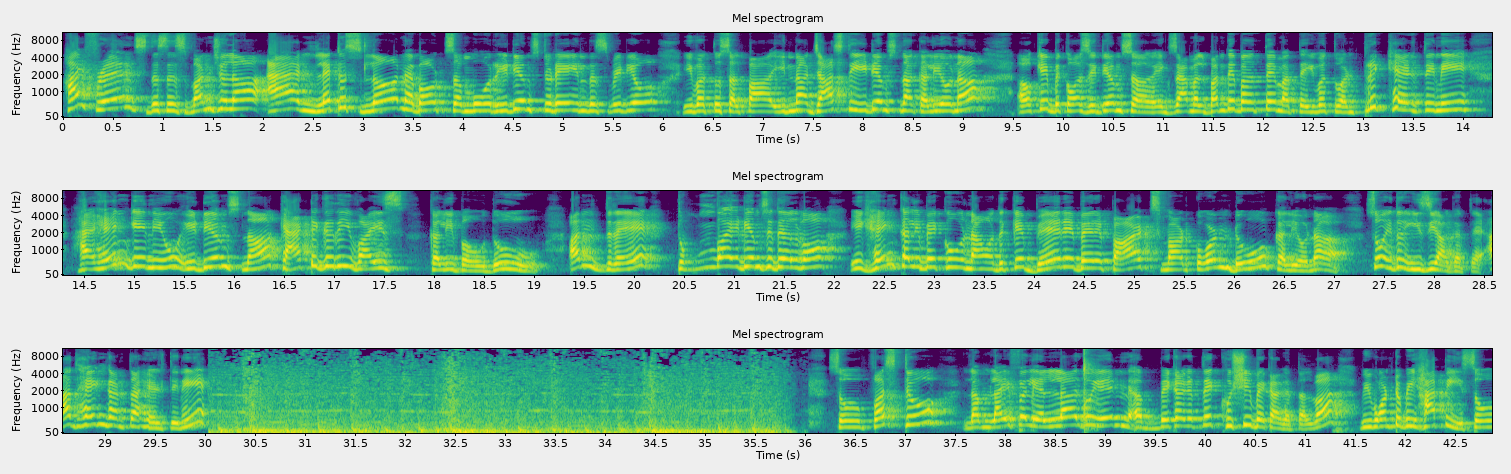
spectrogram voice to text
Hi friends, this is Manjula and let us learn about some more idioms today in this video. ಇವತ್ತು ಸ್ವಲ್ಪ ಇನ್ನ ಜಾಸ್ತಿ idioms ನ ಕಲಿಯೋಣ ಓಕೆ ಬಿಕಾಸ್ ಇಡಿಯಮ್ಸ್ ಎಕ್ಸಾಮಲ್ಲಿ ಬಂದೇ ಬರುತ್ತೆ ಮತ್ತು ಇವತ್ತು ಒಂದು ಟ್ರಿಕ್ ಹೇಳ್ತೀನಿ ಹ- ಹೆಂಗೆ ನೀವು ಇಡಿಯಮ್ಸ್ನ ಕ್ಯಾಟಗರಿ ವೈಸ್ ಕಲಿಬಹುದು. ಅಂದರೆ ತುಂಬ ಐಡಿಯಮ್ಸ್ ಇದೆ ಅಲ್ವಾ? ಈಗ ಹೆಂಗೆ ಕಲಿಬೇಕು? ನಾವು ಅದಕ್ಕೆ ಬೇರೆ ಬೇರೆ ಪಾರ್ಟ್ಸ್ ಮಾಡಿಕೊಂಡು ಕಲಿಯೋಣ. ಸೊ ಇದು ಈಸಿ ಆಗತ್ತೆ. ಅದು ಹೆಂಗಂತ ಹೇಳ್ತೀನಿ. ಸೊ ಫಸ್ಟು ನಮ್ಮ ಲೈಫಲ್ಲಿ ಎಲ್ಲರಿಗೂ ಏನು ಬೇಕಾಗತ್ತೆ ಖುಷಿ ಬೇಕಾಗತ್ತಲ್ವಾ we want to be happy so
